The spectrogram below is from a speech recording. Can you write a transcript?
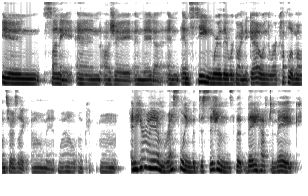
in Sunny and Ajay and Neda and, and seeing where they were going to go. And there were a couple of moments where I was like, oh man, well, okay. Mm. And here I am wrestling with decisions that they have to make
